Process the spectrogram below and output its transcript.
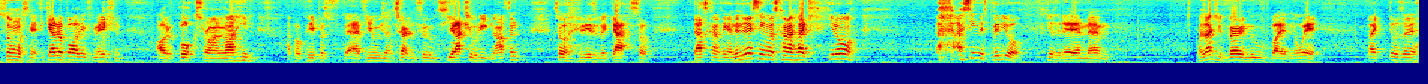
someone was saying if you get up all the information out of books or online about people's uh, views on certain foods, you actually would eat nothing. So it is a bit gas. So that's kind of thing. And then the next thing was kind of like you know I seen this video the other day, and um, I was actually very moved by it in a way. Like there was a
